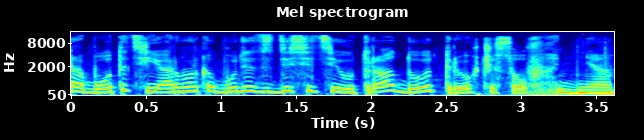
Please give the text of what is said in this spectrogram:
Работать ярмарка будет с 10 утра до 3 часов дня.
